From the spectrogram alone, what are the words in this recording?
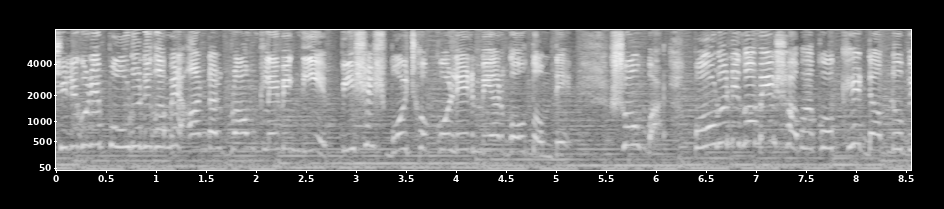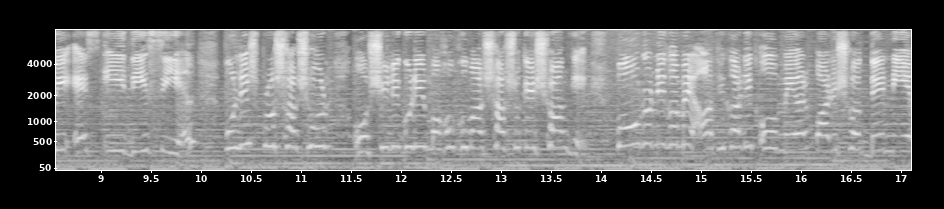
শিলিগুড়ি পৌর নিগমের আন্ডারগ্রাউন্ড ক্লেবিং নিয়ে বিশেষ বৈঠক করলেন মেয়র গৌতম দেব। সোমবার পৌর নিগমের সভাকক্ষে ডব্লিউবিএসইডিসিএল পুলিশ প্রশাসন ও শিলিগুড়ির মহকুমা শাসকের সঙ্গে পৌর নিগমের আধিকারিক ও মেয়র পরিষদদের নিয়ে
